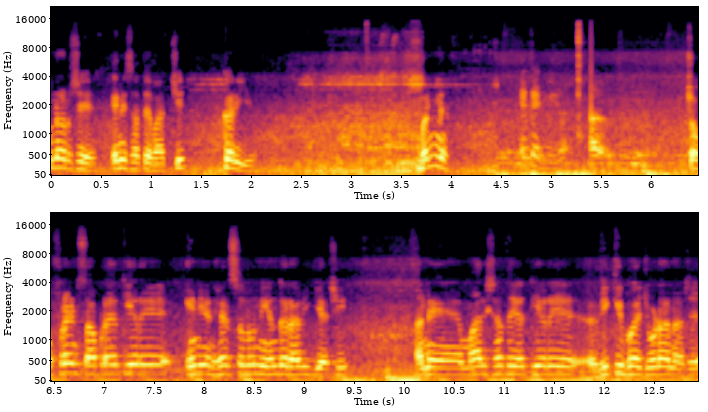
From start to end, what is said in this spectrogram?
ઓનર છે, એની સાથે વાતચીત કરીએ. બંને? એક જ મિનિટ તો ફ્રેન્ડ્સ આપણે અત્યારે ઇન્ડિયન હેર સલૂનની અંદર આવી ગયા છીએ. અને મારી સાથે અત્યારે વિકીભાઈ જોડાના છે.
